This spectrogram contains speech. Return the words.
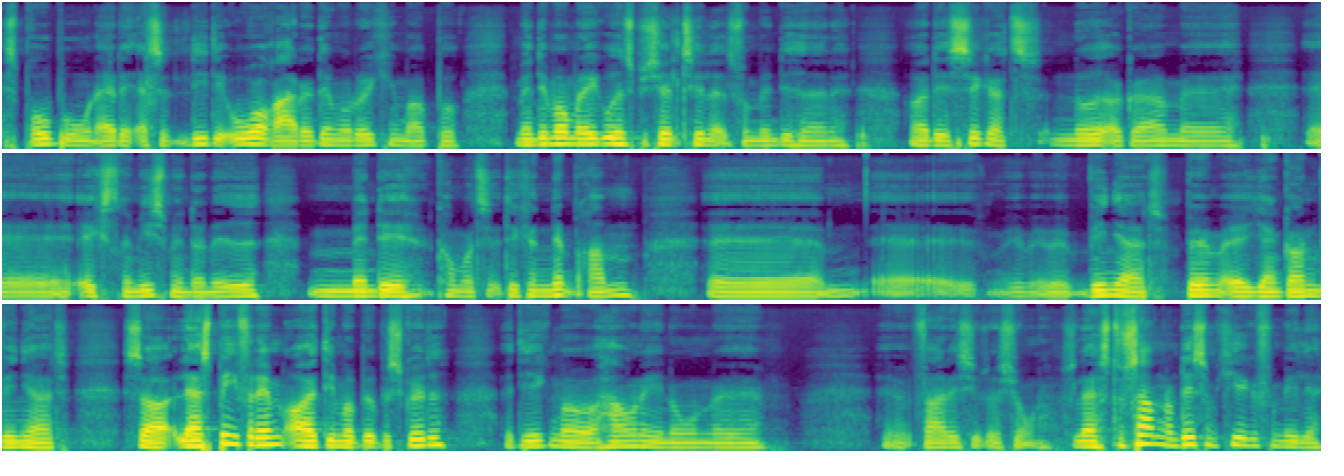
Sprogbogen er det, altså lige det ordrette, det må du ikke hænge mig op på. Men det må man ikke uden specielt tilladelse fra myndighederne. Og det er sikkert noget at gøre med øh, ekstremismen dernede. Men det, kommer til, det kan nemt ramme øh, øh, Vineyard, Bøm, øh, Yangon Vineyard. Så lad os bede for dem, og at de må blive beskyttet, at de ikke må havne i nogle øh, øh farlige situationer. Så lad os stå sammen om det som kirkefamilie.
